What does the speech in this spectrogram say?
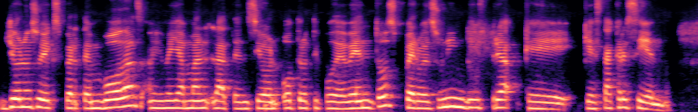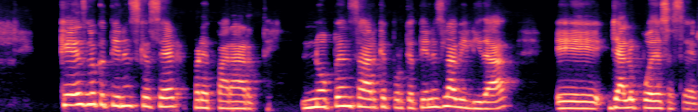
Yo no soy experta en bodas, a mí me llaman la atención otro tipo de eventos, pero es una industria que, está creciendo. ¿Qué es lo que tienes que hacer? Prepararte. No pensar que porque tienes la habilidad eh, ya lo puedes hacer.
